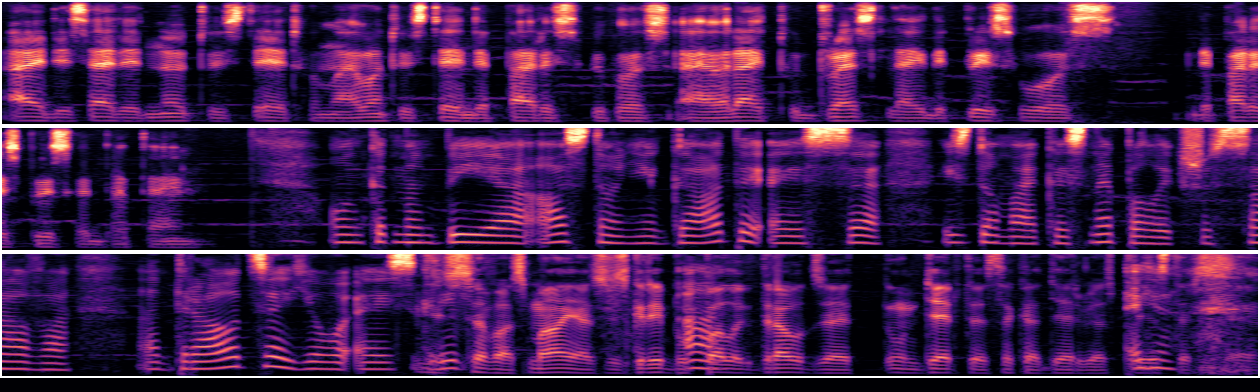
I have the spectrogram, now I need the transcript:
I decided not to stay at home. I want to stay in the parish because I would like to dress like the priest was, priest at that time. Un, kad man bija astoņi gadi, es uh, izdomāju, ka es nepalikšu savā uh, draudze, jo es Gribu... Es savās mājās, es gribu Ah. palikt draudzēt un ģērbties tā kā ģērbjās priesteris. Jā.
